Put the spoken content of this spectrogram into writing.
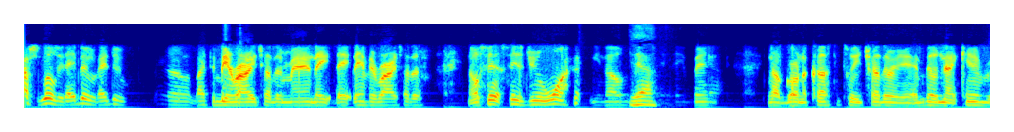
Absolutely, they do. They do. You know, like to be around each other, man. They they they've been around each other, you know, since since June one. You know, Yeah. they've been, you know, growing accustomed to each other and building that chem-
